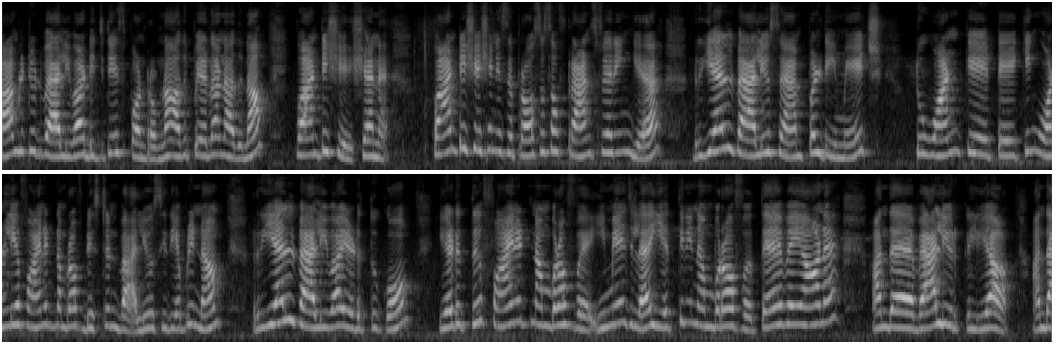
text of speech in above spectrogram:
ஆம்ப்ளிடியூட் வேல்யூவாக டிஜிட்டைஸ் பண்ணுறோம்னா அது பேர் தான் அதுனா quantization Quantization is a process of transferring a real value sampled image to 1k taking only a finite number of distant values. இது எப்படின்னா ரியல் வேல்யூவாக எடுத்துக்கும் எடுத்து ஃபைனட் நம்பர் ஆஃப் இமேஜில் எத்தனை நம்பர் ஆஃப் தேவையான அந்த வேல்யூ இருக்கு இல்லையா? அந்த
